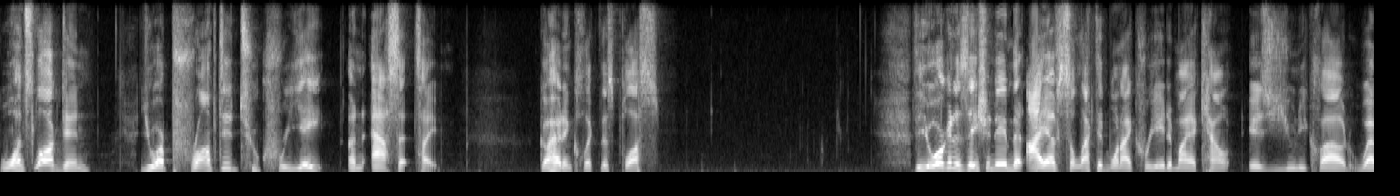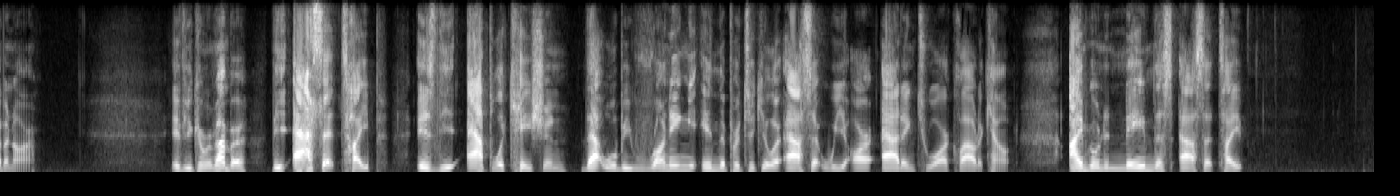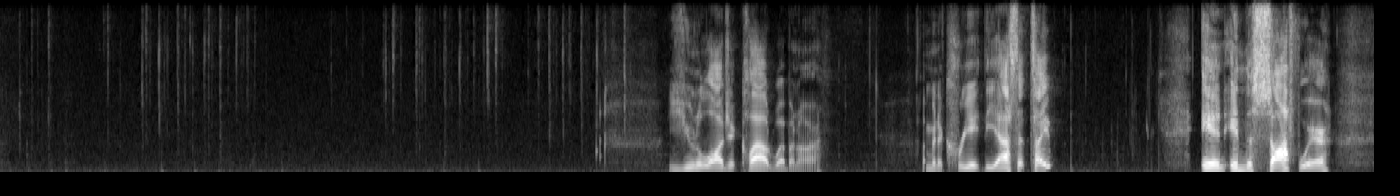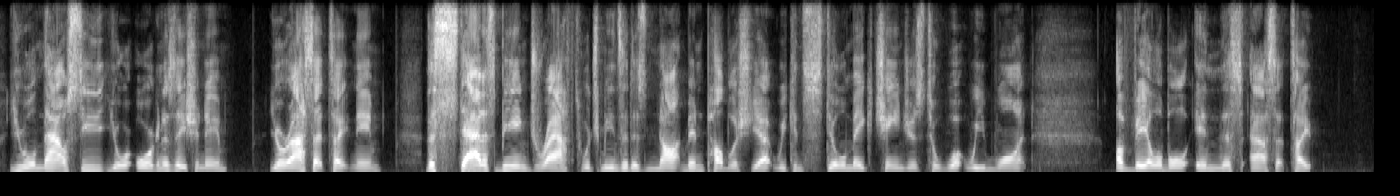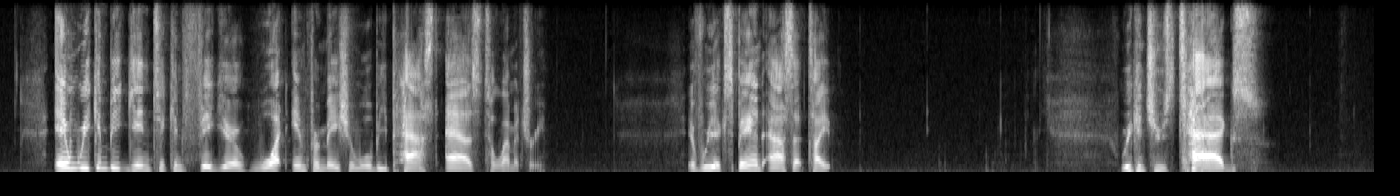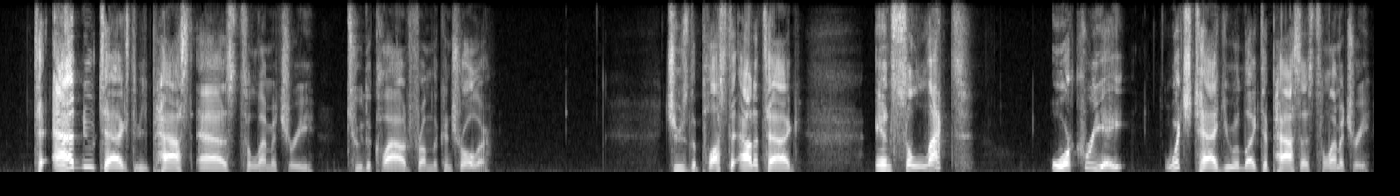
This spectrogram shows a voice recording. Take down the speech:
Once logged in, you are prompted to create an asset type. Go ahead and click this plus. The organization name that I have selected when I created my account is UniCloud Webinar. If you can remember, the asset type is the application that will be running in the particular asset we are adding to our cloud account. I'm going to name this asset type Unilogic Cloud Webinar. I'm going to create the asset type. And in the software, you will now see your organization name, your asset type name, the status being draft, which means it has not been published yet. We can still make changes to what we want available in this asset type. And we can begin to configure what information will be passed as telemetry. If we expand asset type, we can choose tags to add new tags to be passed as telemetry to the cloud from the controller. Choose the plus to add a tag and select or create which tag you would like to pass as telemetry.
